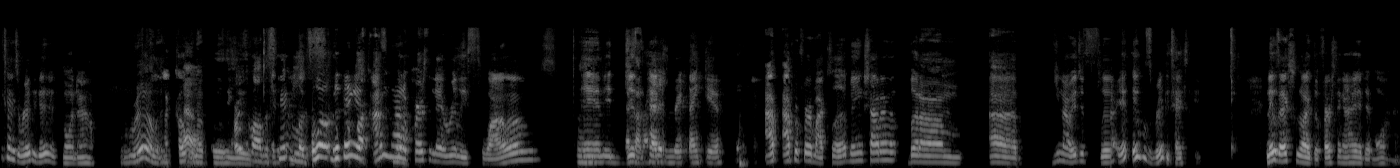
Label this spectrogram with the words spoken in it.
he tastes really good going down. Really. Like coconut food he First used. of all, the skin looks. Well, the thing is, I'm not a person that really swallows, Mhm. and it just on my history. Thank you. I, I prefer my club being shout out, but um uh you know it just it, it was really tasty. And it was actually like the first thing I had that morning.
